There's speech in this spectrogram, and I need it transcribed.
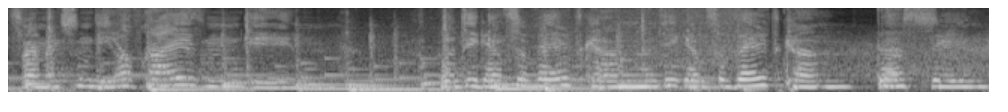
Zwei Menschen, die auf Reisen gehen. Und die ganze Welt kann, und die ganze Welt kann das sehen.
